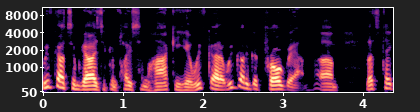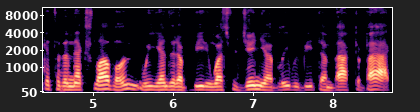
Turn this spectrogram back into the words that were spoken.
we've got some guys that can play some hockey here. We've got a, we've got a good program. Um, let's take it to the next level. And we ended up beating West Virginia. I believe we beat them back to back.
